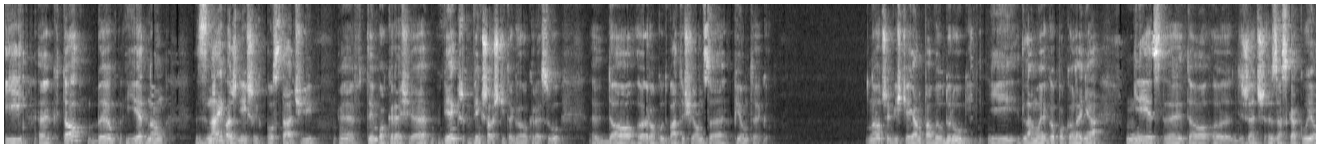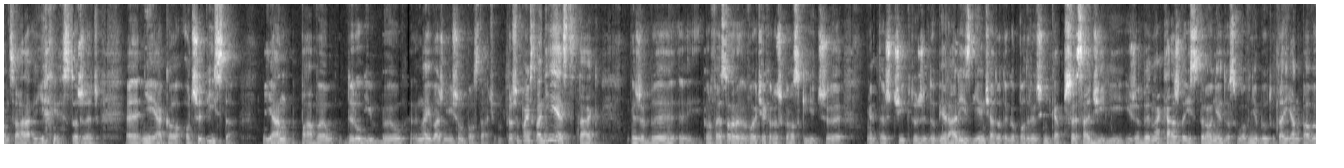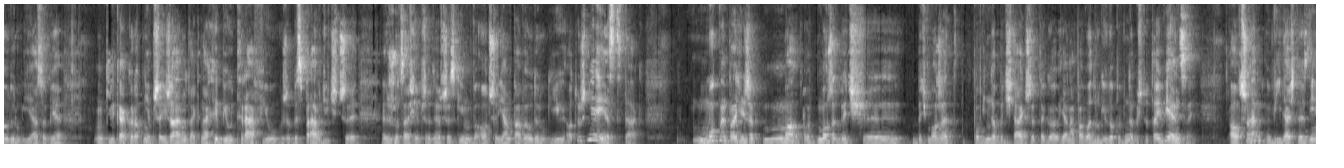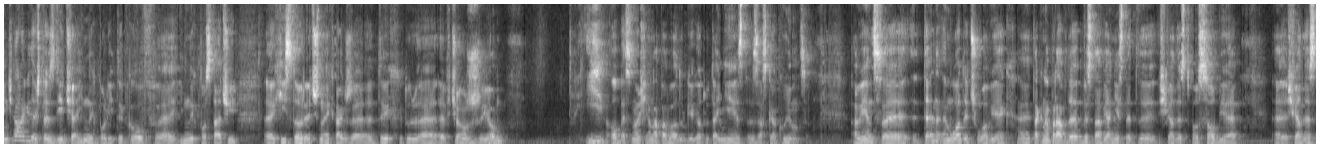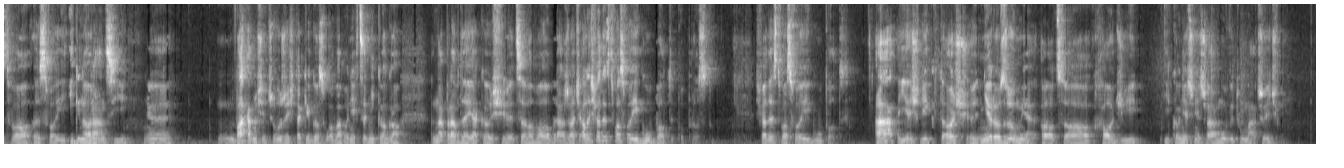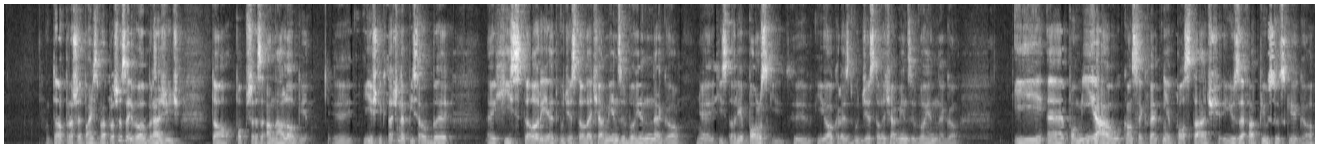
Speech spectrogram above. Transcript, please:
I kto był jedną z najważniejszych postaci e, w tym okresie, w więks- w większości tego okresu, e, do roku 2005? No oczywiście Jan Paweł II. I dla mojego pokolenia nie jest e, to rzecz zaskakująca, jest to rzecz niejako oczywista. Jan Paweł II był najważniejszą postacią. Proszę Państwa, nie jest tak, żeby profesor Wojciech Roszkowski, czy też ci, którzy dobierali zdjęcia do tego podręcznika, przesadzili i żeby na każdej stronie dosłownie był tutaj Jan Paweł II. Ja sobie kilkakrotnie przejrzałem, tak na chybił trafił, żeby sprawdzić, czy rzuca się przede wszystkim w oczy Jan Paweł II. Otóż nie jest tak. Mógłbym powiedzieć, że mo, może być, yy, być może powinno być tak, że tego Jana Pawła II powinno być tutaj więcej. Owszem, widać te zdjęcia, ale widać też zdjęcia innych polityków, e, innych postaci e, historycznych, także tych, które wciąż żyją. I obecność Jana Pawła II tutaj nie jest zaskakująca. A więc e, ten młody człowiek tak naprawdę wystawia niestety świadectwo sobie, świadectwo swojej ignorancji. Waham się, czy użyć takiego słowa, bo nie chcę nikogo naprawdę jakoś celowo obrażać, ale świadectwo swojej głupoty po prostu. Świadectwo swojej głupoty. A jeśli ktoś nie rozumie o co chodzi i koniecznie trzeba mu wytłumaczyć, to proszę Państwa, proszę sobie wyobrazić to poprzez analogię. Y, Jeśli ktoś napisałby historię dwudziestolecia międzywojennego, historię Polski i okres dwudziestolecia międzywojennego i e, pomijał konsekwentnie postać Józefa Piłsudskiego,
